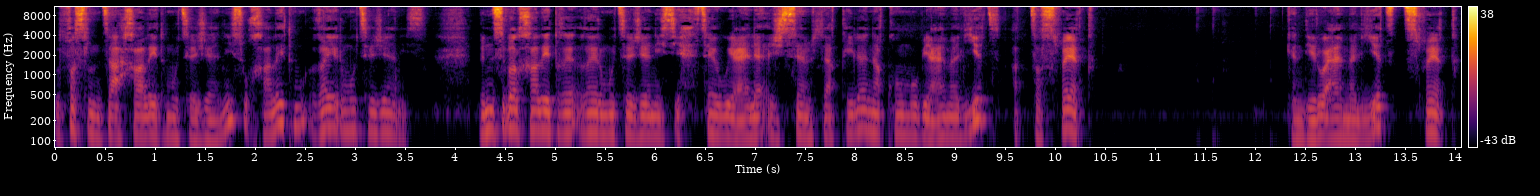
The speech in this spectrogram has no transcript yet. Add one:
الفصل نتاع خليط متجانس وخليط غير متجانس. بالنسبة للخليط غير متجانس يحتوي على أجسام ثقيلة نقوم بعملية التصفيق. كنديرو عملية التصفيق.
